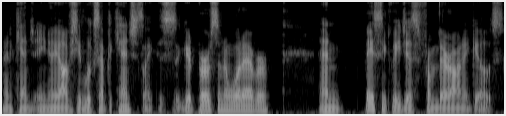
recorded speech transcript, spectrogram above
And Kenshin, you know, he obviously looks up to Kenshin's like, this is a good person or whatever. And basically, just from there on, it goes.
